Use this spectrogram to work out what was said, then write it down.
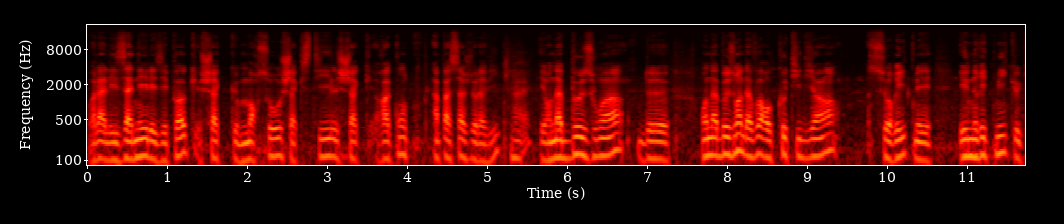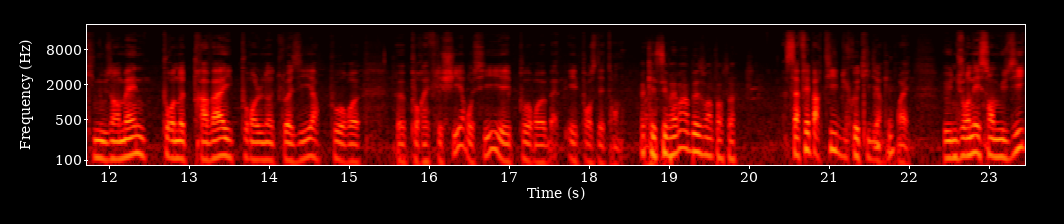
voilà, les années, les époques, chaque morceau, chaque style, chaque raconte un passage de la vie, Ouais. et on a besoin de, on a besoin d'avoir au quotidien ce rythme et, et une rythmique qui nous emmène pour notre travail, pour notre loisir, pour euh, pour réfléchir aussi et pour bah, et pour se détendre. Ok, c'est vraiment un besoin pour toi. Ça fait partie du quotidien. Ok. ouais. Une journée sans musique,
